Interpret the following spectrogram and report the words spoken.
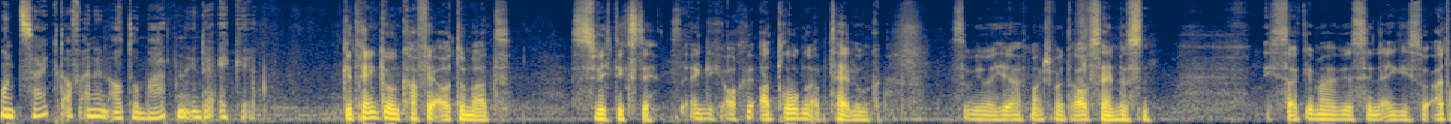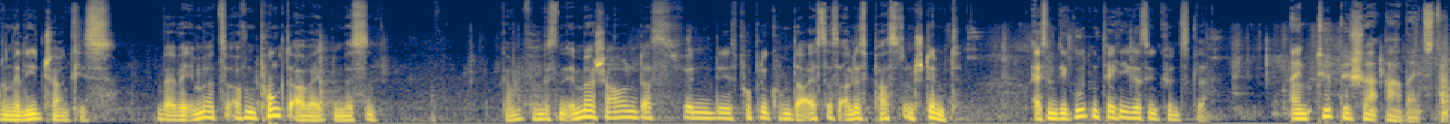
und zeigt auf einen Automaten in der Ecke. Getränke- und Kaffeeautomat, das, ist das Wichtigste. Das ist eigentlich auch eine Art Drogenabteilung, so wie wir hier manchmal drauf sein müssen. Ich sage immer, wir sind eigentlich so Adrenalin-Junkies, weil wir immer auf den Punkt arbeiten müssen. Wir müssen immer schauen, dass, wenn das Publikum da ist, dass alles passt und stimmt. Also die guten Techniker sind Künstler. Ein typischer Arbeitstag.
